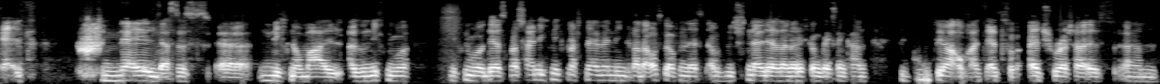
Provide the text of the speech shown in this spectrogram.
der ist schnell, das ist äh, nicht normal. Also nicht nur nicht nur, der ist wahrscheinlich nicht mal schnell, wenn ihn gerade auslaufen lässt, aber wie schnell der seine Richtung wechseln kann, wie gut der auch als Edge Rusher ist. Ähm,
